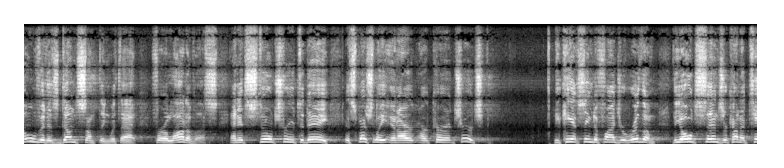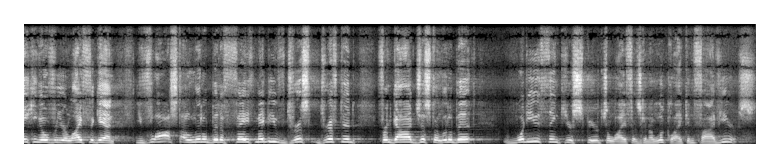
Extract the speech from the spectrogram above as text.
COVID has done something with that for a lot of us. And it's still true today, especially in our, our current church. You can't seem to find your rhythm. The old sins are kind of taking over your life again. You've lost a little bit of faith. Maybe you've drifted from God just a little bit. What do you think your spiritual life is going to look like in five years?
